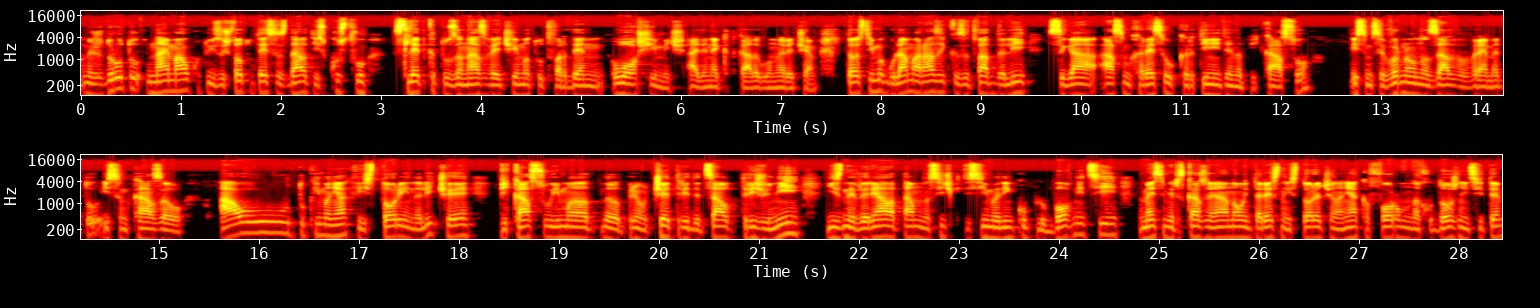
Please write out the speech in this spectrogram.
Между другото, най-малкото и защото те създават изкуство след като за нас вече имат утвърден лош имидж, айде нека така да го наречем. Тоест има голяма разлика за това дали сега аз съм харесал картините на Пикасо и съм се върнал назад във времето и съм казал ау, тук има някакви истории, нали, че Пикасо има, примерно, четири деца от три жени, изневерява там на всичките си, има един куп любовници. На мен се ми разказва една много интересна история, че на някакъв форум на художниците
